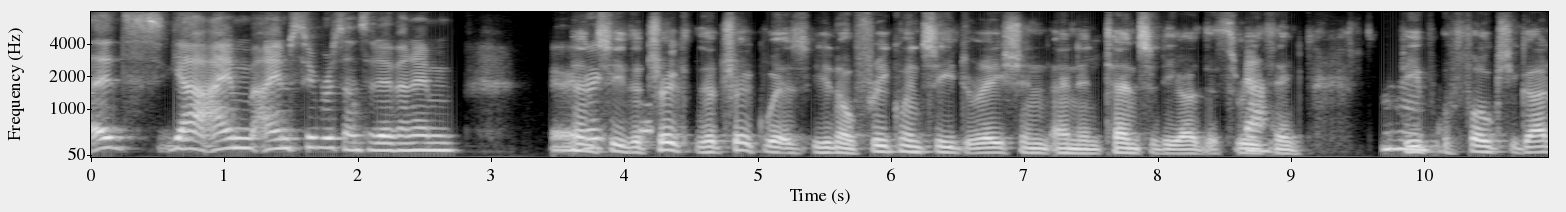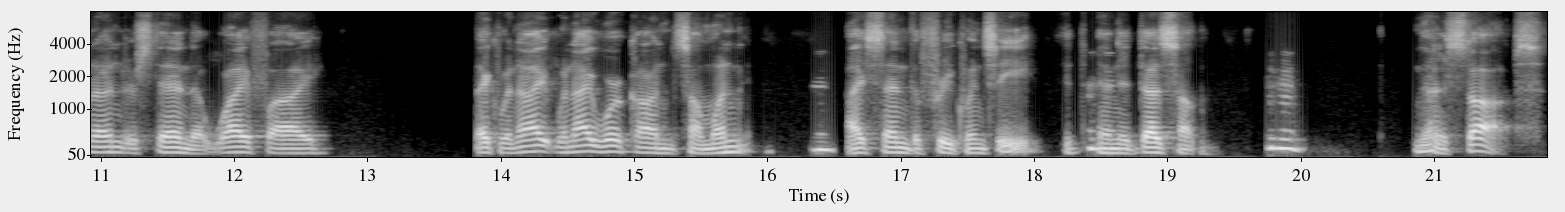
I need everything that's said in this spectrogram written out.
it's yeah I'm I'm super sensitive and I'm very And very see the trick the trick was, you know, frequency, duration, and intensity are the three Yeah. things. Mhm. People folks, you gotta understand that Wi-Fi, like when I when I work on someone, Mhm. I send the frequency it, Mhm. and it does something. Mhm. Then it stops.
